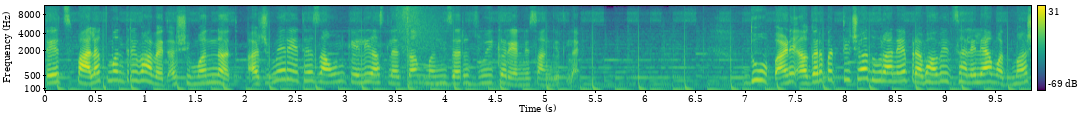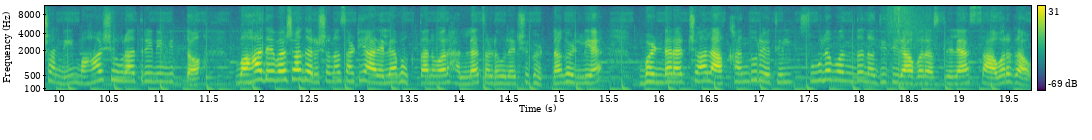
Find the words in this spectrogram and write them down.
तेच पालकमंत्री व्हावेत अशी मन्नत अजमेर येथे जाऊन केली असल्याचं मंजर जुईकर यांनी सांगितलंय. धूप आणि अगरबत्तीच्या धुराने प्रभावित झालेल्या मधमाशांनी महाशिवरात्रीनिमित्त महादेवाच्या दर्शनासाठी आलेल्या भक्तांवर हल्ला चढवल्याची घटना घडली आहे. भंडाऱ्याच्या लाखांदूर येथील चूलबंद नदी तीरावर असलेल्या सावरगाव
